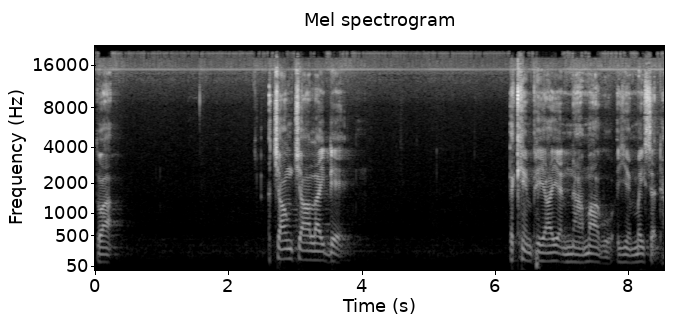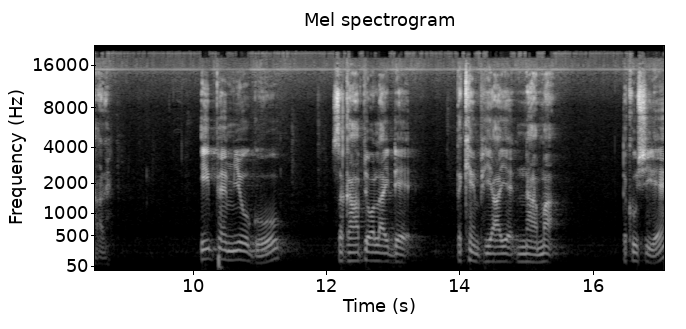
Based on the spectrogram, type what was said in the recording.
သူကအ ကြောင်းကြားလိုက်တဲ့သခင်ဖရာရဲ့နာမကိုအရင်မိတ်ဆက်ထားတယ်အေဖက်မြို့ကို စကားပြောလိုက်တဲ့သခင်ဖရာရဲ့နာမတစ်ခုရှိတယ်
